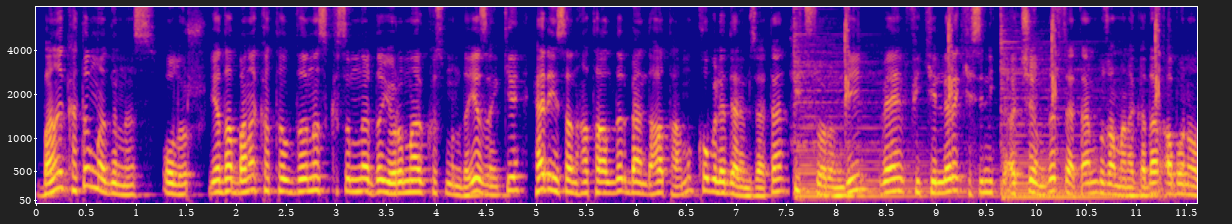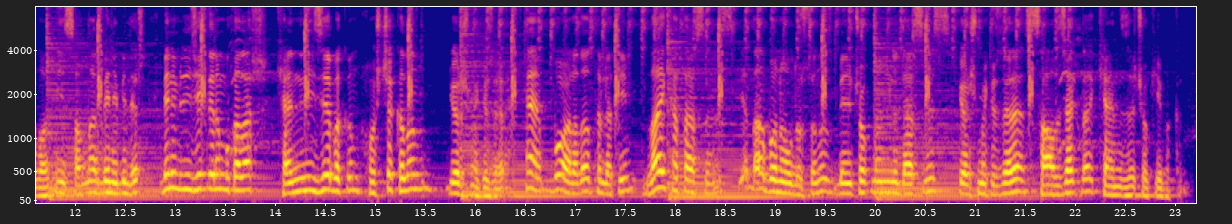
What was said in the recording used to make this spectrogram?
bana katılmadığınız olur ya da bana katıldığınız kısımları da yorumlar kısmında yazın ki her insan hatalıdır. Ben de hatamı kabul ederim zaten. Hiç sorun değil ve fikirlere kesinlikle açığımdır. Zaten bu zamana kadar abone olan insanlar beni bilir. Benim diyeceklerim bu kadar. Kendinize bakın. Hoşça kalın. Görüşmek üzere. He bu arada hatırlatayım. Like atarsanız ya da abone olursanız beni çok memnun edersiniz. Görüşmek üzere. Sağlıcakla kendinize çok iyi bakın.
